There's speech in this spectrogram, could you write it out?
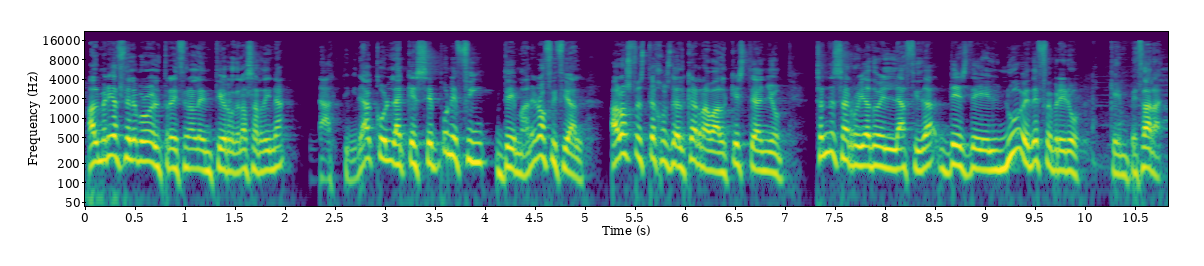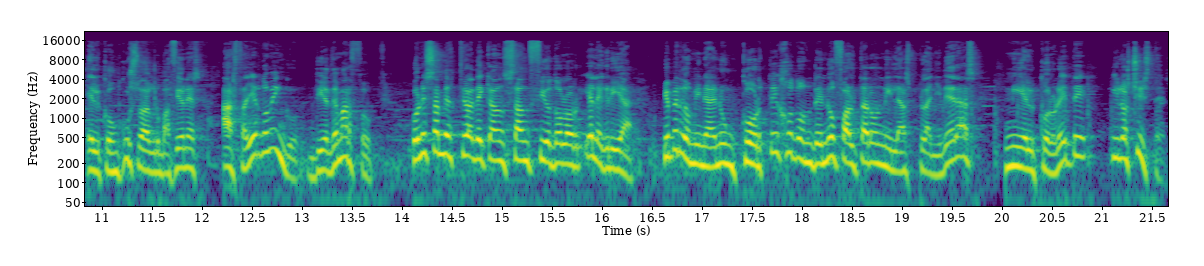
Almería celebró el tradicional entierro de la sardina, actividad con la que se pone fin de manera oficial a los festejos del carnaval que este año se han desarrollado en la ciudad desde el 9 de febrero, que empezara el concurso de agrupaciones, hasta ayer domingo, 10 de marzo, con esa mezcla de cansancio, dolor y alegría que predomina en un cortejo donde no faltaron ni las plañideras, ni el colorete y los chistes.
